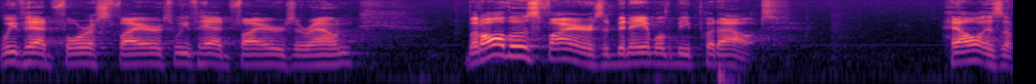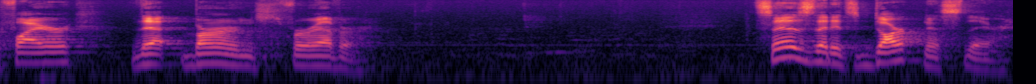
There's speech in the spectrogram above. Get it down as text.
We've had forest fires, we've had fires around, but all those fires have been able to be put out. Hell is a fire that burns forever It says that it's darkness there.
